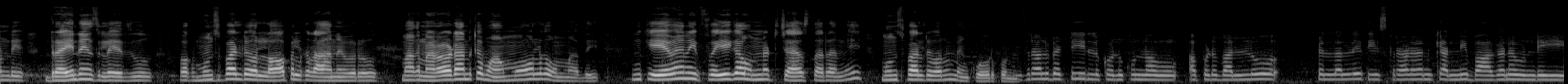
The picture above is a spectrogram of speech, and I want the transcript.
నుండి డ్రైనేజ్ లేదు. ఒక మున్సిపాలిటీ వాళ్ళు లోపలికి రానివ్వరు. మాకు నడవడానికి మామూలుగా ఉన్నది. ఇంకేమైనా ఫ్రీగా ఉన్నట్టు చేస్తారని మున్సిపాలిటీ వాళ్ళు మేము కోరుకుంటాం సంవత్సరాలు బట్టి ఇల్లు కొనుక్కున్నాము. అప్పుడు బళ్ళు పిల్లల్ని తీసుకురావడానికి అన్నీ బాగానే ఉండేవి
